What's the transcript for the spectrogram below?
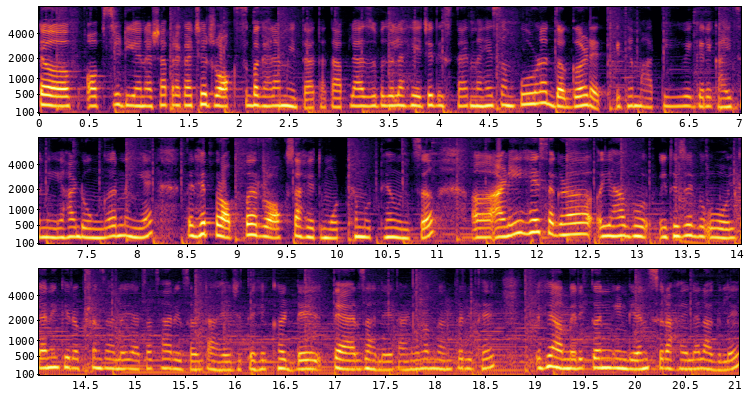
टफ ऑप्सिडियन अशा प्रकारचे रॉक्स बघायला मिळतात. आता आपल्या आजूबाजूला हे जे दिसत आहेत ना हे संपूर्ण दगड आहेत. इथे माती वगैरे काहीच नाही आहे हा डोंगर नाही आहे तर हे प्रॉपर रॉक्स आहेत मोठे मोठे उंच. आणि हे सगळं ह्या भो इथे जे व्होल्कॅनिक इरप्शन झालं याचाच हा रिझल्ट आहे. जिथे हे खड्डे तयार झालेत. आणि मग नंतर इथे हे अमेरिकन इंडियन्स राहायला लागले.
